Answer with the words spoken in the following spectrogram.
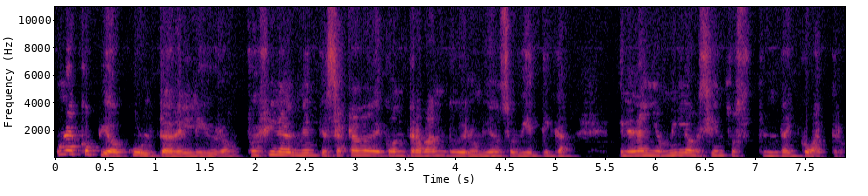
Una copia oculta del libro fue finalmente sacada de contrabando de la Unión Soviética en el año 1974,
